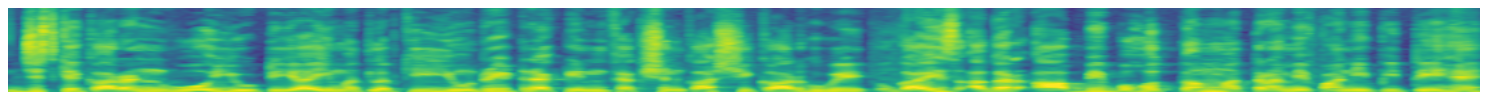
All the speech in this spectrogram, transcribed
जिसके कारण वो यूटीआई मतलब कि यूनरी ट्रैक्ट इन्फेक्शन का शिकार हुए। तो गाइज़ अगर आप भी बहुत कम मात्रा में पानी पीते हैं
